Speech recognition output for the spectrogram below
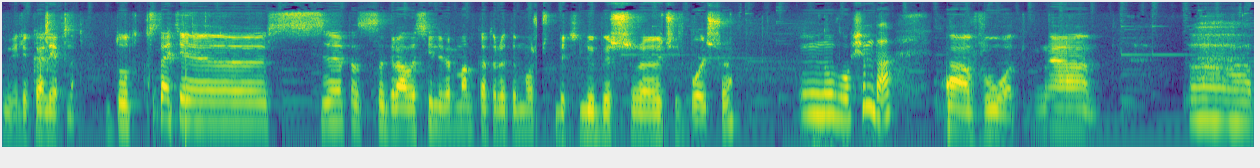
великолепно. Тут, кстати, э, это сыграла Сильверман, которую ты, может быть, любишь э, чуть больше. Ну, в общем, да. А, вот. А, а,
